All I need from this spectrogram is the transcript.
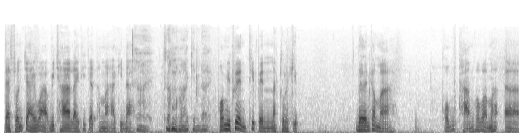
แต่สนใจว่าวิชาอะไรที่จะทำมาหากินได้ใช่ทำมาหากินได้ผมมีเพื่อนที่เป็นนักธุรกิจ เดินเข้ามา ผมถามเขาว่ามาเอ่อ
